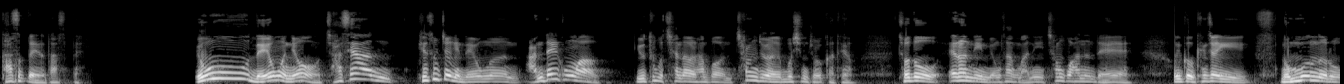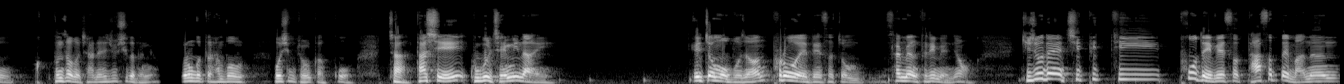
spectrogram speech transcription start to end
5배예요, 5배. 요 내용은요, 자세한 기술적인 내용은 안델공학 유튜브 채널 한번 참조해 보시면 좋을 것 같아요. 저도 에런님 영상 많이 참고하는데, 이거 굉장히 논문으로 분석을 잘 해주시거든요. 그런 것들 한번 보시면 좋을 것 같고. 자, 다시 구글 제미나이 1.5 버전 프로에 대해서 좀 설명드리면요. 기존의 GPT-4 대비해서 5배 많은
